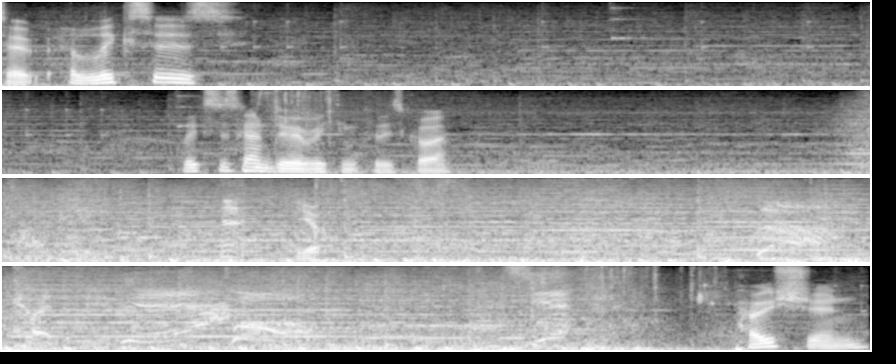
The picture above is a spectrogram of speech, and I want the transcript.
So elixirs. Elixir's gonna do everything for this guy. Yep. Potion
